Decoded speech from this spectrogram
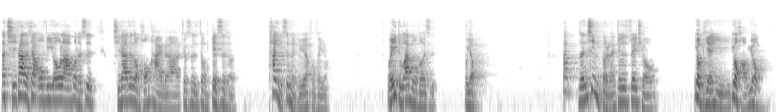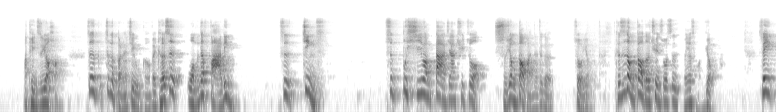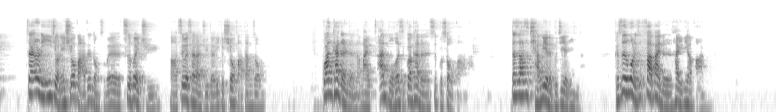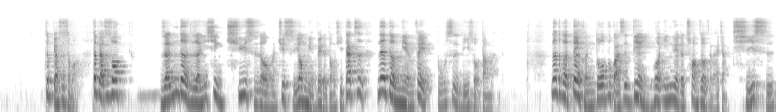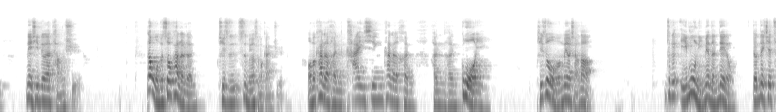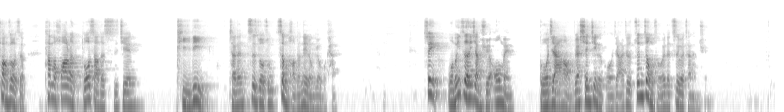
那其他的像 OVO 啦，或者是其他这种红海的啊，就是这种电视盒。它也是每个月要付费用，唯独安博盒子不用。那人性本来就是追求又便宜又好用啊，品质又好，这、这个本来就无可厚非。可是我们的法令是禁止，是不希望大家去做使用盗版的这个作用。可是这种道德劝说是没有什么用，所以在二零一九年修法这种所谓的智慧局。啊，智慧财产局的一个修法当中，观看的人啊，买安博盒子观看的人是不受罚的，但是他是强烈的不建议。可是如果你是贩卖的人，他一定要罚你。这表示什么？这表示说，人的人性驱使着我们去使用免费的东西，但是那个免费不是理所当然的。那这个对很多不管是电影或音乐的创作者来讲，其实内心都在淌血。那我们收看的人其实是没有什么感觉，我们看得很开心，看得很很很过瘾。其实我们没有想到，这个荧幕里面的内容的那些创作者，他们花了多少的时间、体力，才能制作出这么好的内容给我们看。所以我们一直很想学欧美国家哈，比较先进的国家，就是尊重所谓的智慧财产权，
